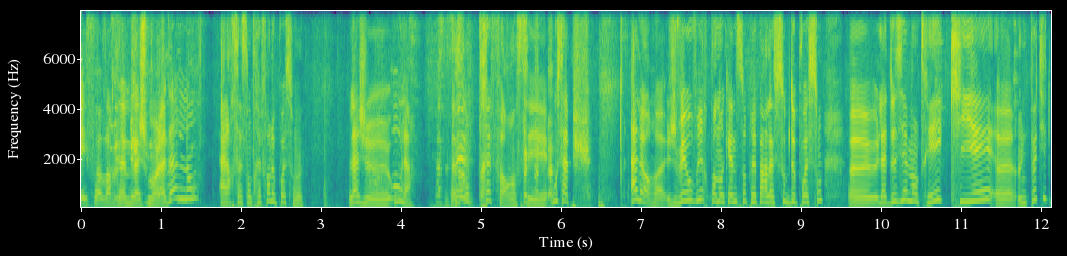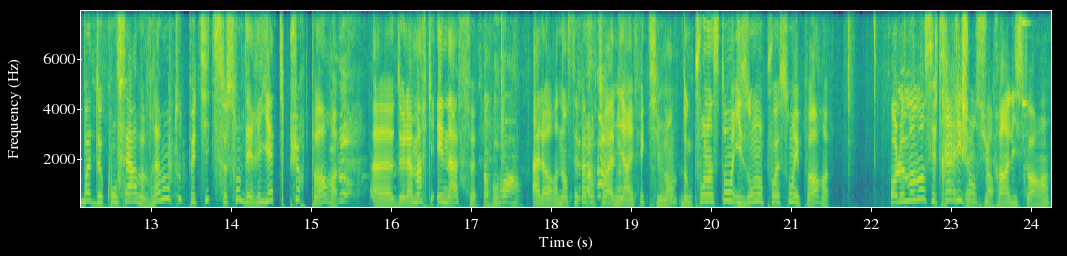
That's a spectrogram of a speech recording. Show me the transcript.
il faut avoir quand même vachement la dalle, non? Alors ça sent très fort le poisson. hein. Là, je. Oula, ça sent très fort. hein, C'est où ça pue. Alors, je vais ouvrir pendant qu'Anso prépare la soupe de poisson euh, la deuxième entrée qui est euh, une petite boîte de conserve vraiment toute petite. Ce sont des rillettes pur porc euh, de la marque Enaf. Pas pour moi, hein. Alors, non, c'est pas pour toi, Amir, effectivement. Donc, pour l'instant, ils ont poisson et porc. Pour le moment, c'est très riche en sucre, hein, l'histoire. hein.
